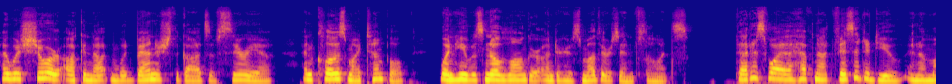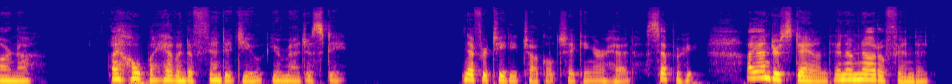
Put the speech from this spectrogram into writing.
I was sure Akhenaten would banish the gods of Syria and close my temple when he was no longer under his mother's influence. That is why I have not visited you in Amarna. I hope I haven't offended you, your majesty. Nefertiti chuckled, shaking her head. Cepri, I understand and am not offended.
